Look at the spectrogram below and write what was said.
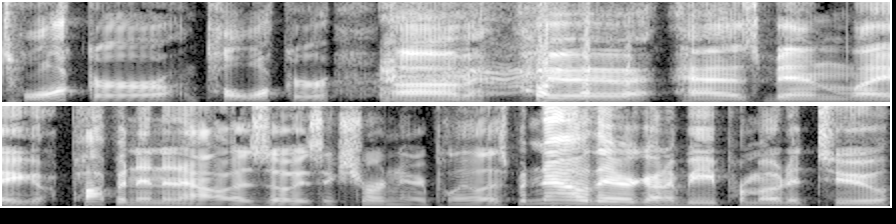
Twalker, Talwalkar, um, who has been like popping in and out of Zoey's Extraordinary Playlist, but now they're going to be promoted to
